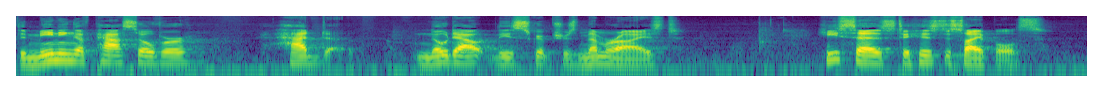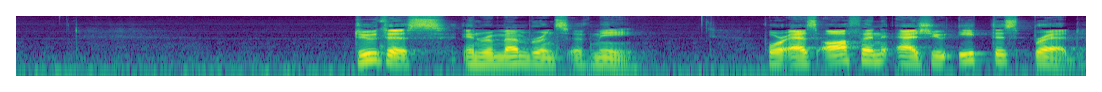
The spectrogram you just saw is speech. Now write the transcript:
the meaning of Passover, had no doubt these scriptures memorized. He says to his disciples, do this in remembrance of me. For as often as you eat this bread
